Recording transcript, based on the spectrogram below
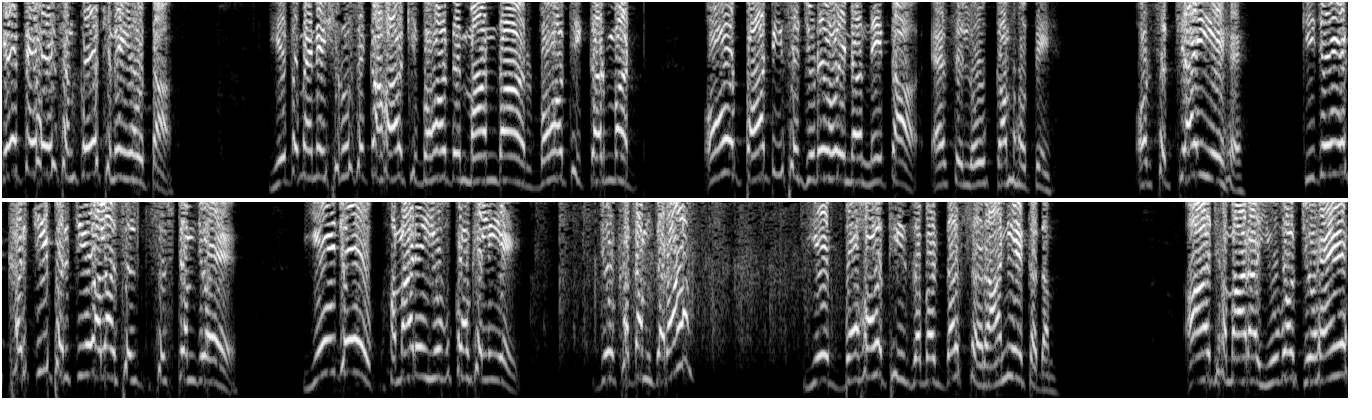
कहते हुए संकोच नहीं होता। ये तो मैंने शुरू से कहा कि बहुत ईमानदार, बहुत ही कर्मठ और पार्टी से जुड़े हुए न नेता, ऐसे लोग कम होते हैं। और सच्चाई ये है कि जो ये खर्ची पर्ची वाला सिस्टम जो है, ये जो हमारे युवकों के लिए जो खत्म करा, ये बहुत ही ज़बरदस्त सराहनीय कदम। आज हमारा युवक जो है,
